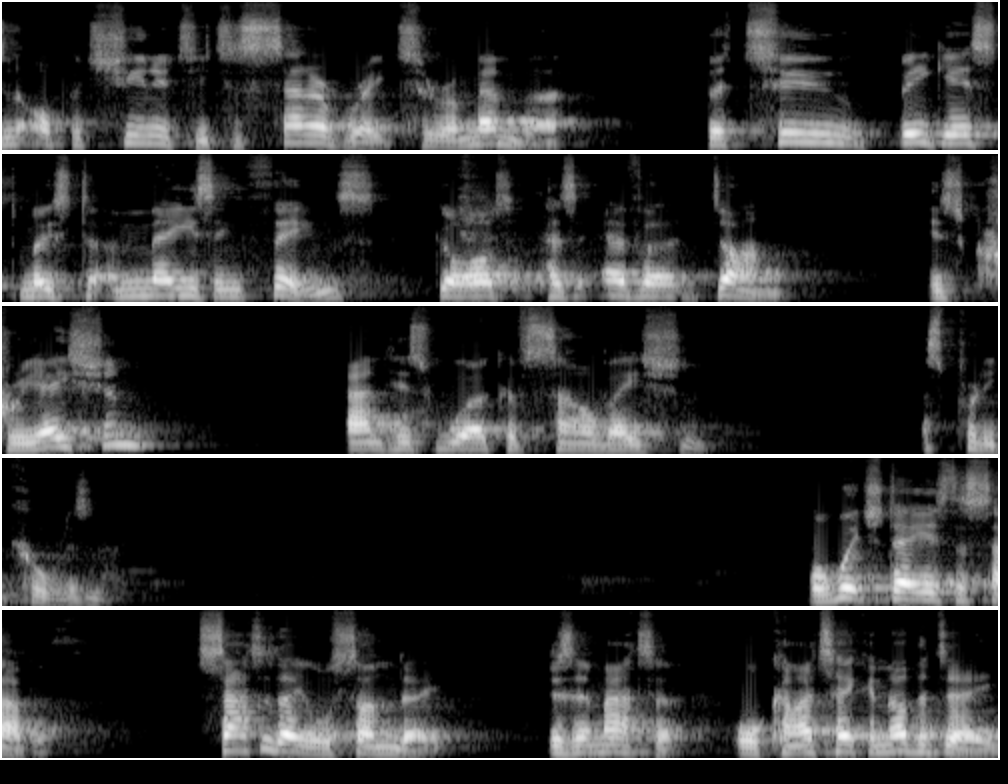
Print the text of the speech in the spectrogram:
an opportunity to celebrate, to remember the two biggest, most amazing things God has ever done His creation and His work of salvation. That's pretty cool, isn't it? Well, which day is the Sabbath? Saturday or Sunday? Does it matter? Or can I take another day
